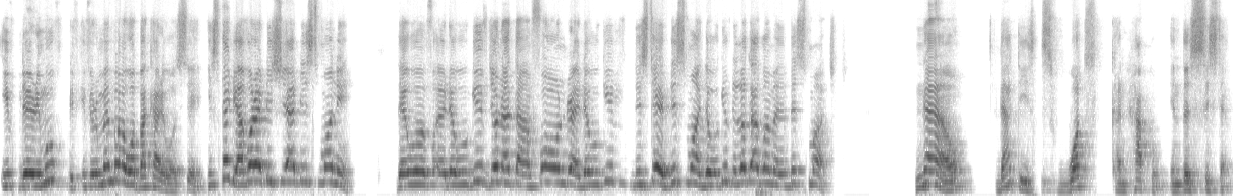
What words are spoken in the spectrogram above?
if they remove, if, if you remember what Bakare was saying, he said they have already shared this money. They will, they will give Jonathan 400, they will give the state this much, they will give the local government this much. Now, that is what can happen in this system.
